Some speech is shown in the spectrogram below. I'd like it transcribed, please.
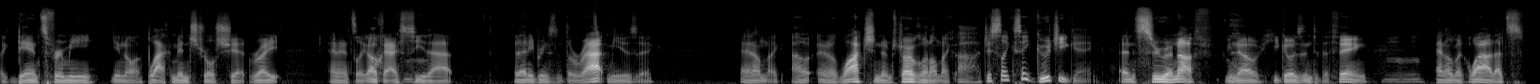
like dance for me you know like black minstrel shit right? And it's like okay I see mm-hmm. that. And then he brings in the rap music. And I'm like oh, and I'm watching him struggle and I'm like oh just like say Gucci Gang. And sure enough you know he goes into the thing. Mm-hmm. And I'm like wow that's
